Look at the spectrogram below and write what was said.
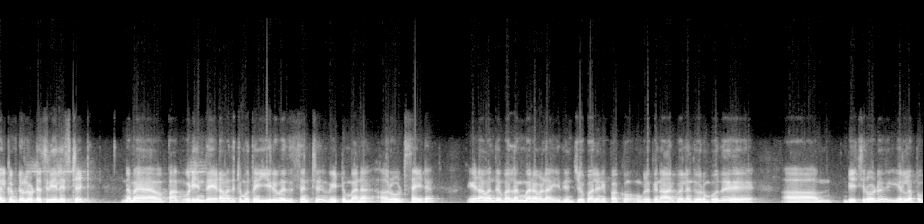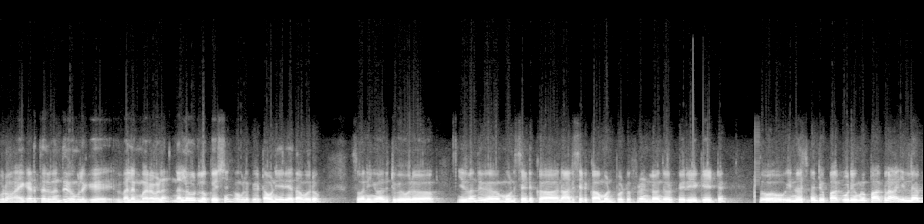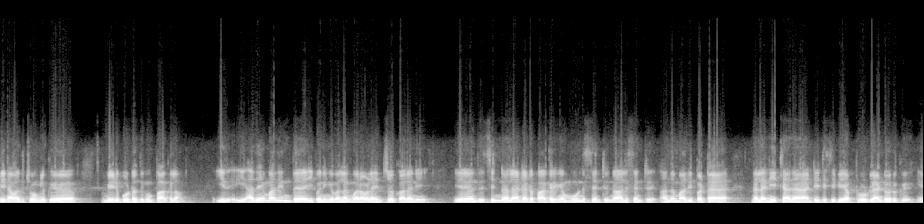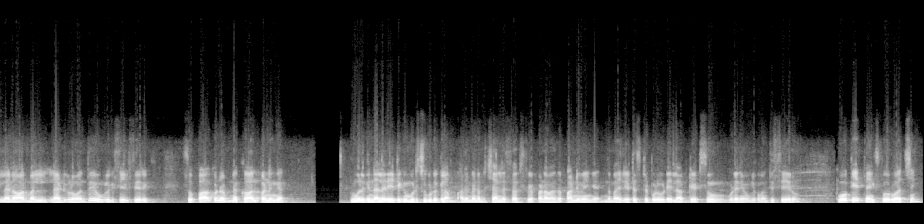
Welcome to Lotus real estate நம்ம பார்க்கக்கூடிய இந்த இடம் வந்துட்டு மொத்தம் இருபது சென்ட் வீட்டு மனை ரோட் சைடு இடம் வந்து வல்லங்கமரவளை இது என்ஜிஓ காலனி பக்கம். உங்களுக்கு நார்கோயிலேருந்து வரும்போது பீச் ரோடு இருளப்பபுரம் அதுக்கு அடுத்தது வந்து உங்களுக்கு வல்லங்கமரவளை நல்ல ஒரு லொக்கேஷன் உங்களுக்கு டவுன் ஏரியா தான் வரும். ஸோ நீங்கள் வந்துட்டு ஒரு இது வந்து மூணு சைடு கா நாலு சைடு காம்பவுண்ட் போட்டு ஃப்ரண்டில் வந்து ஒரு பெரிய கேட்டு ஸோ இன்வெஸ்ட்மெண்ட்டுக்கு பார்க்கக்கூடியவங்களும் பார்க்கலாம். இல்லை அப்படின்னா வந்துட்டு உங்களுக்கு வீடு போடுறதுக்கும் பார்க்கலாம். இது அதே மாதிரி இந்த இப்போ நீங்கள் வெள்ளங்கமரவளை என்ஜோ காலனி இதில் வந்து சின்ன லேண்டாட்ட பார்க்குறீங்க மூணு சென்ட் நாலு சென்ட் அந்த மாதிரிப்பட்ட நல்ல நீட்டான டிடிசிபி அப்ரூவ்ட் லேண்டும் இருக்குது இல்லை நார்மல் லேண்டுகளும் வந்து உங்களுக்கு சேல்ஸ் இருக்குது ஸோ பார்க்கணும் அப்படின்னா கால் பண்ணுங்கள் உங்களுக்கு நல்ல ரேட்டுக்கு முடிச்சு கொடுக்கலாம். அதேமாதிரி நம்ம சேனலை சப்ஸ்கிரைப் பண்ண வந்து பண்ணுவீங்க. இந்த மாதிரி லேட்டஸ்ட்டு போடக்கூடிய எல்லா அப்டேட்ஸும் உடனே உங்களுக்கு வந்து சேரும். ஓகே தேங்க்ஸ் ஃபார் வாட்சிங்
